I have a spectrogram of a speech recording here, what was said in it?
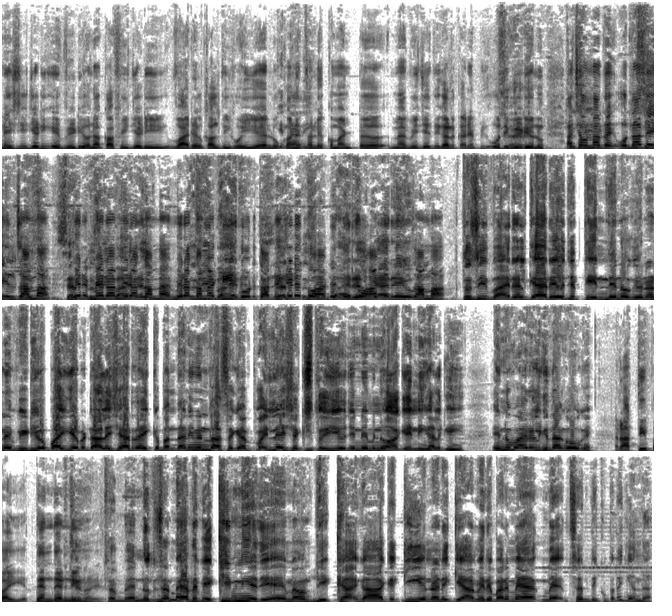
ਨਹੀਂ ਜੀ ਜਿਹੜੀ ਇਹ ਵੀਡੀਓ ਨਾ ਕਾਫੀ ਜਿਹੜੀ ਵਾਇਰਲ ਕੱਲ ਦੀ ਹੋਈ ਹੈ ਲੋਕਾਂ ਨੇ ਥੱਲੇ ਕਮੈਂਟ ਮੈਂ ਵਿਜੇ ਦੀ ਗੱਲ ਕਰ ਰਿਹਾ ਵੀ ਉਹਦੀ ਵੀਡੀਓ ਨੂੰ। ਅੱਛਾ ਉਹਨਾਂ ਦੇ ਉਹਨਾਂ ਦੇ ਇਲਜ਼ਾਮ ਮੇਰੇ ਮੇਰਾ ਕੰਮ ਹੈ ਮੇਰਾ ਕੰਮ ਹੈ ਡੀਕੋਡ ਕਰਨੇ ਜਿਹੜੇ ਤੁਹਾਡੇ ਤੇ ਤੁਹਾਡੇ ਤੇ। ਇਲਜ਼ਾਮ। ਤੁਸੀਂ ਵਾਇਰਲ ਕਹਿ ਰਹੇ ਹੋ ਜੇ 3 ਦਿਨ ਹੋ ਗਏ ਉਹਨਾਂ ਨੇ ਵੀਡੀਓ ਪਾਈ ਹੈ ਬਟਾਲੇ ਸ਼ਹਿਰ ਦਾ ਇੱਕ ਬੰਦਾ ਨਹੀਂ ਮੈਨੂੰ ਦੱਸ ਸਕਿਆ ਪਹਿਲੇ ਸ਼ਖਸ ਤੁਸੀਂ ਹੋ ਜਿੰਨੇ ਮੈਨੂੰ ਆ ਕੇ ਇੰਨੀ ਗੱਲ ਕਹੀ। ਇਹਨੂੰ ਵਾਇਰਲ ਕਿਦਾਂ ਕਹੋਗੇ? ਰਾਤੀ ਪਾਈ ਹੈ ਤਿੰਨ ਦਿਨ ਨਹੀਂ ਹੋਏ। ਸਰ ਮੈਨੂੰ ਤਾਂ ਸਰ ਮੈਂ ਤਾਂ ਵੇਖੀ ਵੀ ਨਹੀਂ ਅਜੇ। ਮੈਂ ਹੁਣ ਦੇਖਾਂਗਾ ਕਿ ਕੀ ਉਹਨਾਂ ਨੇ ਕਿਹਾ ਮੇਰੇ ਬਾਰੇ। ਮੈਂ ਮੈਂ ਸਰ ਦੇਖੋ ਪਤਾ ਕੀ ਹੁੰਦਾ?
